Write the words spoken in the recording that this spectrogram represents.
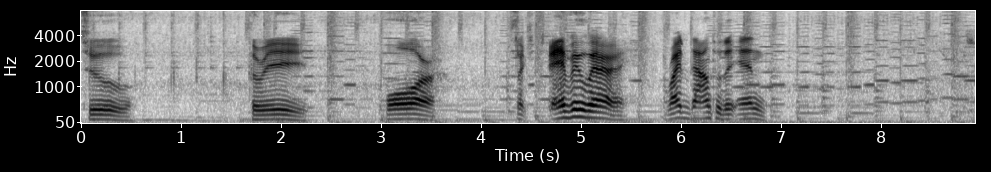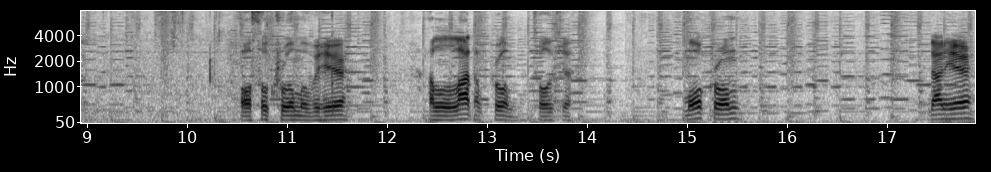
two, three, four. It's like everywhere, right down to the end. Also chrome over here. A lot of chrome I told you more chrome. Down here.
